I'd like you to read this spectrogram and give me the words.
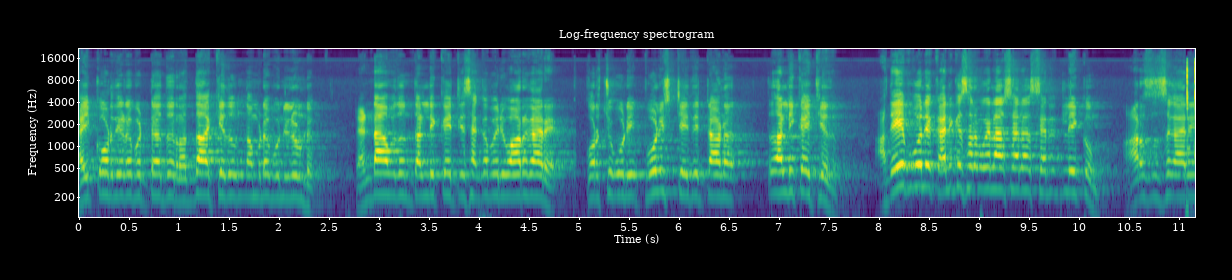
ഹൈക്കോടതി ഇടപെട്ട് അത് റദ്ദാക്കിയതും നമ്മുടെ മുന്നിലുണ്ട്. രണ്ടാമതും തള്ളിക്കയറ്റിയ സംഘപരിവാറുകാരെ കുറച്ചുകൂടി പോളിഷ് ചെയ്തിട്ടാണ് തള്ളിക്കയറ്റിയത്. അതേപോലെ കാലിക സർവകലാശാല സെനറ്റിലേക്കും ആർ എസ് എസ്സുകാരെ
